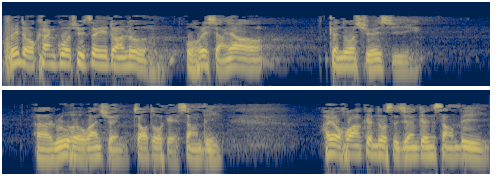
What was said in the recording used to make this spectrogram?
回头看过去这一段路，我会想要更多学习，呃，如何完全交托给上帝，还有花更多时间跟上帝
